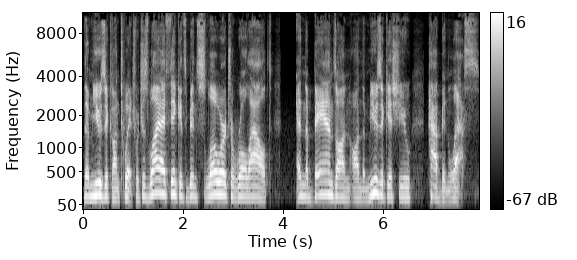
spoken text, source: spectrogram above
the music on twitch which is why i think it's been slower to roll out and the bans on on the music issue have been less.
